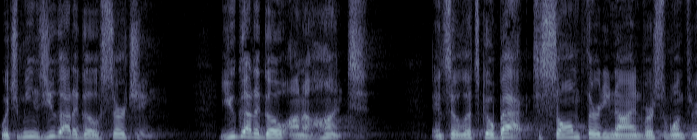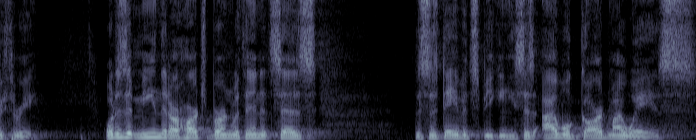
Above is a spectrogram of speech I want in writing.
which means you got to go searching, you got to go on a hunt. And so, let's go back to Psalm 39, verse 1 through 3. What does it mean that our hearts burn within? It says, this is David speaking. He says, I will guard my ways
